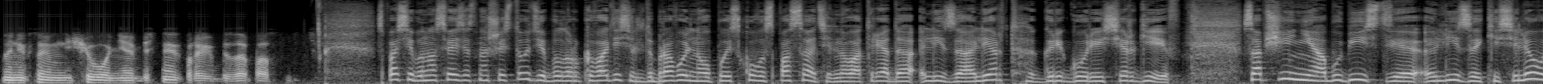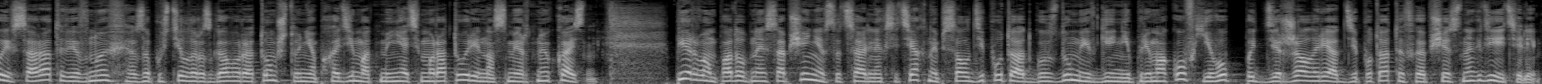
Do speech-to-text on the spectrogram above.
но никто им ничего не объясняет про их безопасность. Спасибо. На связи с нашей студией был руководитель добровольного поисково-спасательного отряда «Лиза Алерт» Григорий Сергеев. Сообщение об убийстве Лизы Киселевой в Саратове вновь запустило разговор о том, что необходимо отменять мораторий на смертную казнь. Первым подобное сообщение в социальных сетях написал депутат Госдумы Евгений Примаков. Его поддержал ряд депутатов и общественных деятелей.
